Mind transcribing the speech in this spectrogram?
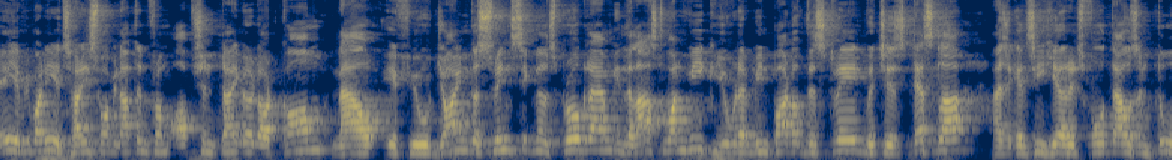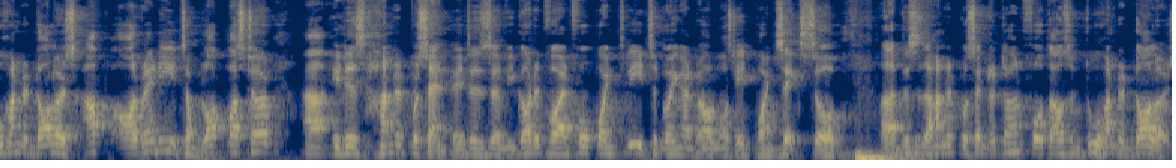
Hey everybody, it's Hari Swaminathan from OptionTiger.com. Now, if you joined the Swing Signals program in the last one week, you would have been part of this trade, which is Tesla. As you can see here, it's $4,200 up already. It's a blockbuster. Uh, it is 100%. It is, uh, we got it for at 4.3. It's going at almost 8.6. So, uh, this is a 100% return, $4,200.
